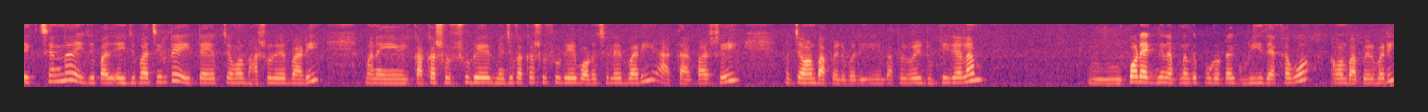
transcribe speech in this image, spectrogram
দেখছেন না এই যে এই যে পাঁচিলটা এইটাই হচ্ছে আমার ভাসুরের বাড়ি। মানে কাকা শ্বশুরের মেজো কাকা শ্বশুরের বড় ছেলের বাড়ি আর তার পাশেই হচ্ছে আমার বাপের বাড়ি। বাপের বাড়ি ঢুকে গেলাম। পরে একদিন আপনাদের পুরোটাই ঘুরিয়ে দেখাবো আমার বাপের বাড়ি।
